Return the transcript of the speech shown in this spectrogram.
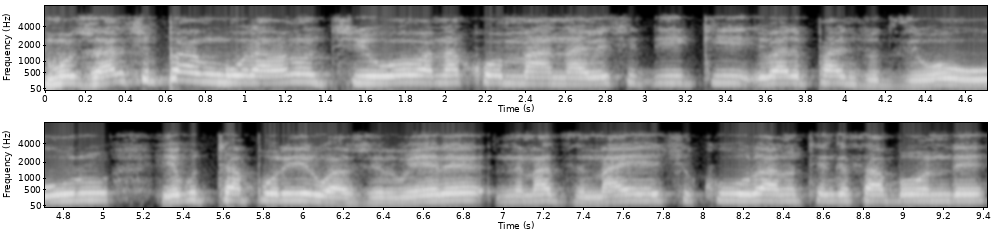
Muzvari chipangura vanotiwo vanakomana vechidiki vari panjudziwo huru yekutapurirwa zvirwere nemadzimai echikuru anotengesa bonde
